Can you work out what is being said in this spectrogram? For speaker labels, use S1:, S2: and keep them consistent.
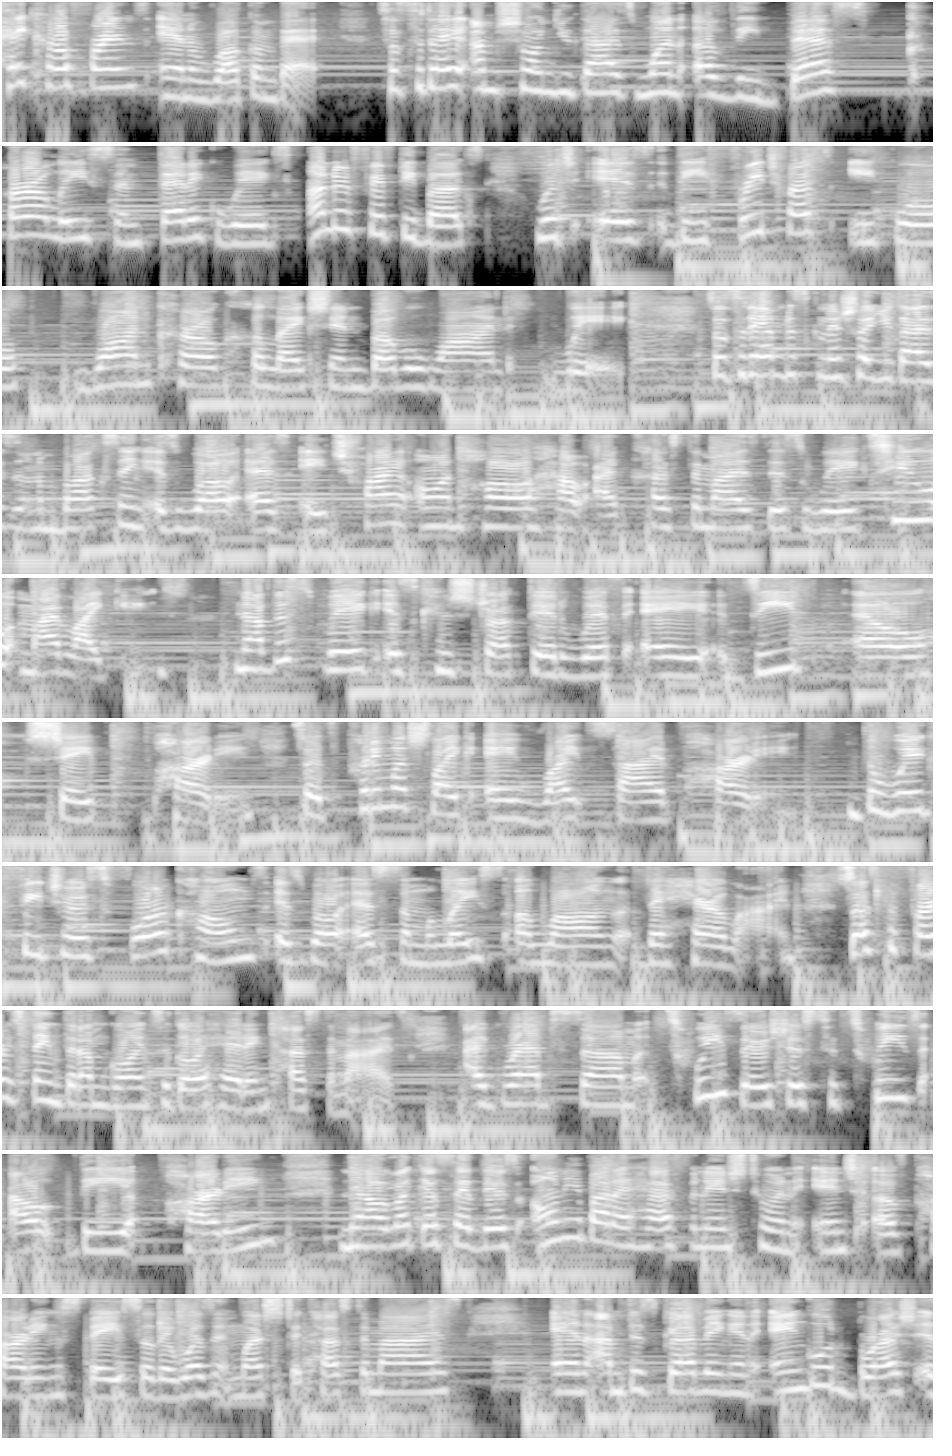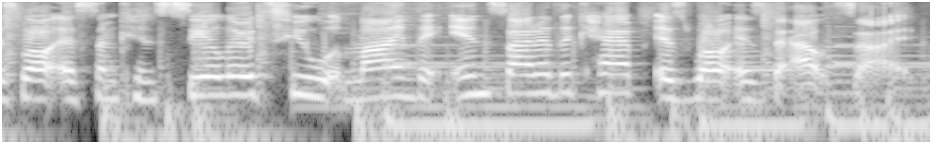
S1: Hey curl friends and welcome back. So today I'm showing you guys one of the best curly synthetic wigs under 50 bucks which is the Freetress Equal Wand Curl Collection Bubble Wand Wig. So today I'm just going to show you guys an unboxing as well as a try on haul how I customized this wig to my liking. Now this wig is constructed with a deep L shape parting. So it's pretty much like a right side parting. The wig features four combs as well as some lace along the hairline. So that's the first thing that I'm going to go ahead and customize. I grabbed some tweezers just to tweeze out the parting. Now, like I said, there's only about a half an inch to an inch of parting space, so there wasn't much to customize. And I'm just grabbing an angled brush as well as some concealer to line the inside of the cap as well as the outside.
